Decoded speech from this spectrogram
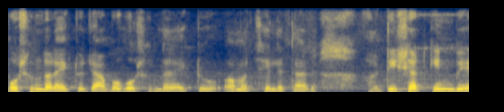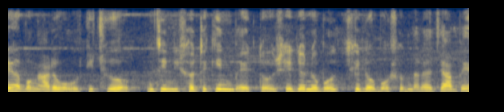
বসুন্ধরা একটু যাব। বসুন্ধরা একটু আমার ছেলে তার টি শার্ট কিনবে এবং আরও ওর কিছু জিনিস হতে কিনবে। তো সেই জন্য বলছিল বসুন্ধরা যাবে।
